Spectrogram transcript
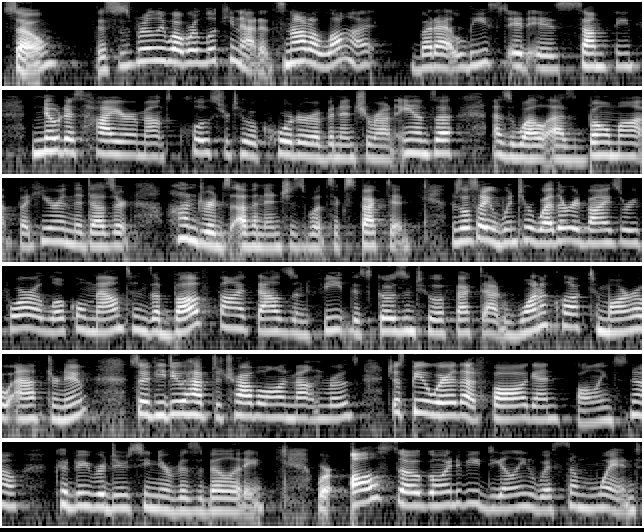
So this is really what we're looking at. It's not a lot, but at least it is something. Notice higher amounts closer to a quarter of an inch around Anza as well as Beaumont, but here in the desert, hundreds of an inch is what's expected. There's also a winter weather advisory for our local mountains above 5,000 feet. This goes into effect at 1 o'clock tomorrow afternoon. So if you do have to travel on mountain roads, just be aware that fog and falling snow could be reducing your visibility. We're also going to be dealing with some wind.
